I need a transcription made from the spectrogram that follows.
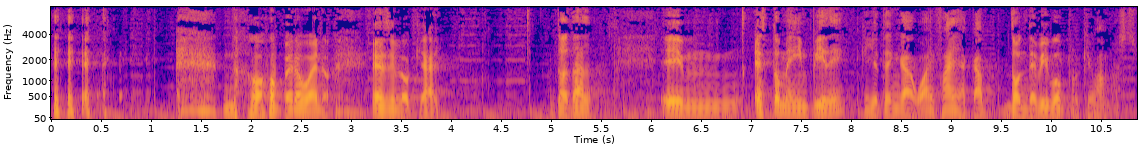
no, pero bueno, eso es lo que hay. Total. Em, esto me impide que yo tenga wifi acá donde vivo porque vamos,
